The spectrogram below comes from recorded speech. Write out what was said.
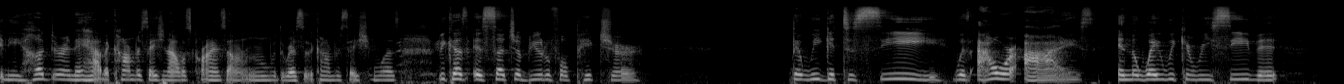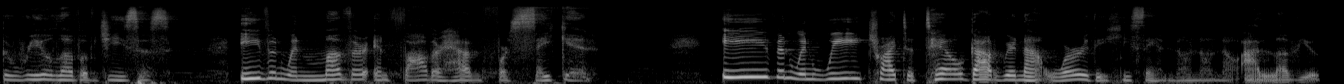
and he hugged her and they had a conversation. I was crying, so I don't remember what the rest of the conversation was because it's such a beautiful picture that we get to see with our eyes in the way we can receive it the real love of Jesus. Even when mother and father have forsaken, even when we try to tell God we're not worthy, He's saying, No, no, no, I love you.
